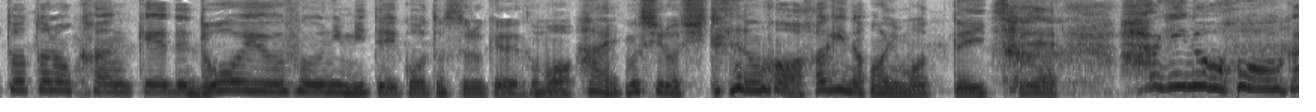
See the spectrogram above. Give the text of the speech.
人との関係でどういうふうに見ていこうとするけれども、はい、むしろ視点を萩の方に持っていって、萩の方が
